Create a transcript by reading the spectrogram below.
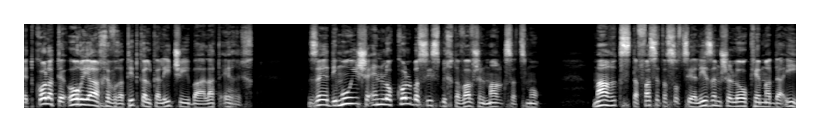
את כל התיאוריה החברתית-כלכלית שהיא בעלת ערך. זה דימוי שאין לו כל בסיס בכתביו של מרקס עצמו. מרקס תפס את הסוציאליזם שלו כמדעי,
